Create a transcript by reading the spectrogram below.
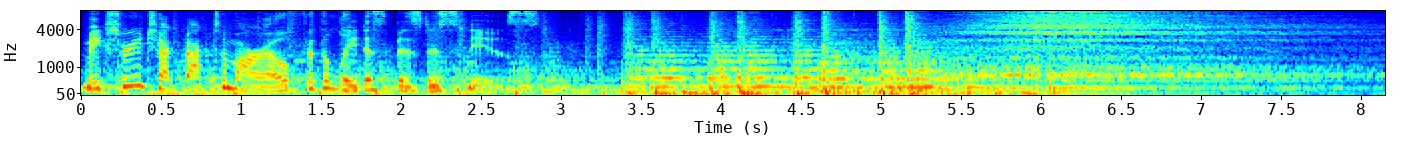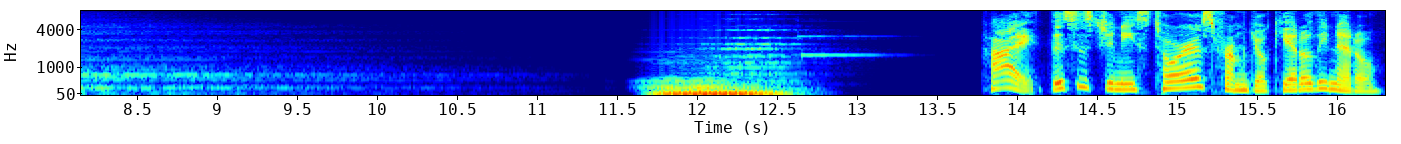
Make sure you check back tomorrow for the latest business news. Hi, this is Janice Torres from Yo Quiero Dinero.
